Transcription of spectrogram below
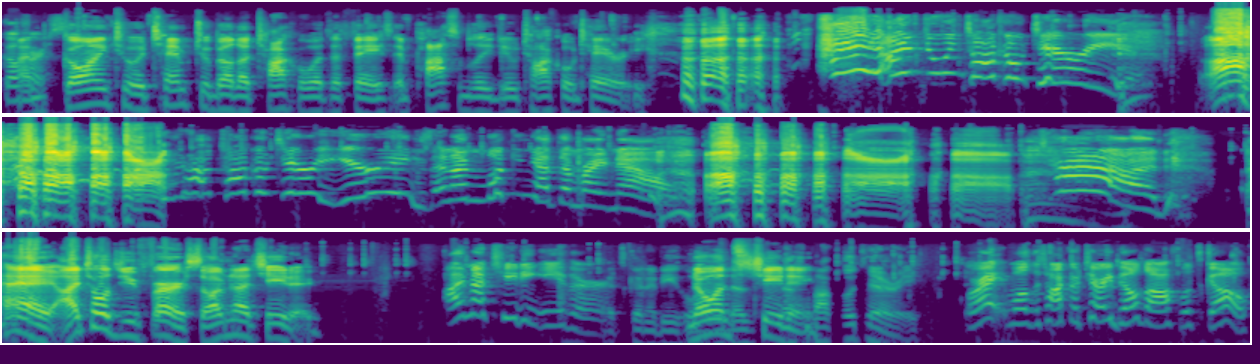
go I'm first. going to attempt to build a taco with a face and possibly do taco Terry. hey, I'm doing Taco Terry. I even have Taco Terry earrings, and I'm looking at them right now. Dad, hey, I told you first, so I'm not cheating. I'm not cheating either. It's gonna be No one's does- does cheating. Taco Terry. All right, well the Taco Terry build off. Let's go.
